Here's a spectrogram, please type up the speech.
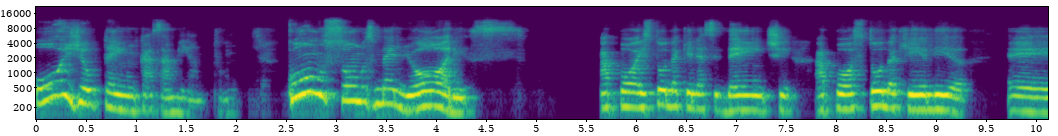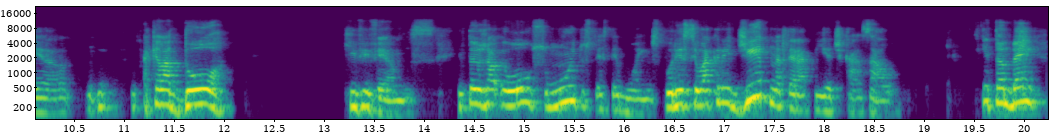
hoje eu tenho um casamento. Como somos melhores após todo aquele acidente, após toda aquele é, aquela dor que vivemos. Então, eu, já, eu ouço muitos testemunhos, por isso eu acredito na terapia de casal. E também,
